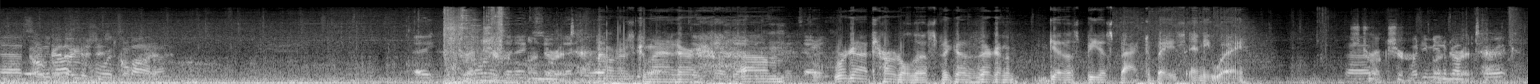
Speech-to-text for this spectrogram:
Uh, so we lost the forward spawn. Hey, Structure someone is under attack. right. Commander. They can't do Um, anything, they tell us. we're gonna turtle this because they're gonna get us, beat us back to base anyway. Uh, Structure what do you mean under about attack. turret?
